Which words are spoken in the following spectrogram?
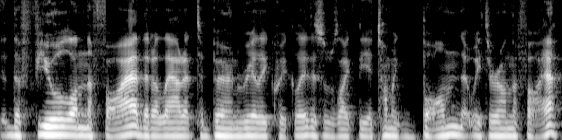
the fuel on the fire that allowed it to burn really quickly. This was like the atomic bomb that we threw on the fire.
